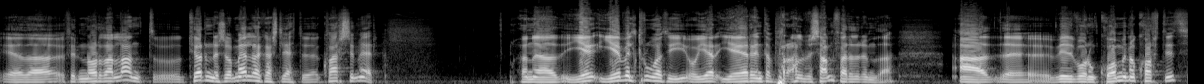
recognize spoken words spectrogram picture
eða fyrir Norðanland, Tjörnis og Mellarkasléttu eða hvar sem er. Þannig að ég, ég vil trúa því og ég er, ég er reynda bara alveg samfærður um það að uh, við vorum komin á kortið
